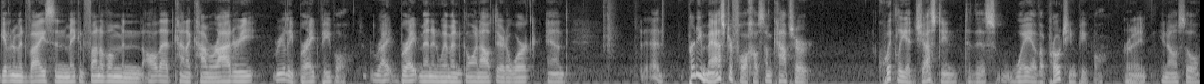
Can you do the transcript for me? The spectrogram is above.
giving them advice and making fun of them and all that kind of camaraderie. Really bright people, right? Bright men and women going out there to work, and uh, pretty masterful how some cops are quickly adjusting to this way of approaching people. right. You know, so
